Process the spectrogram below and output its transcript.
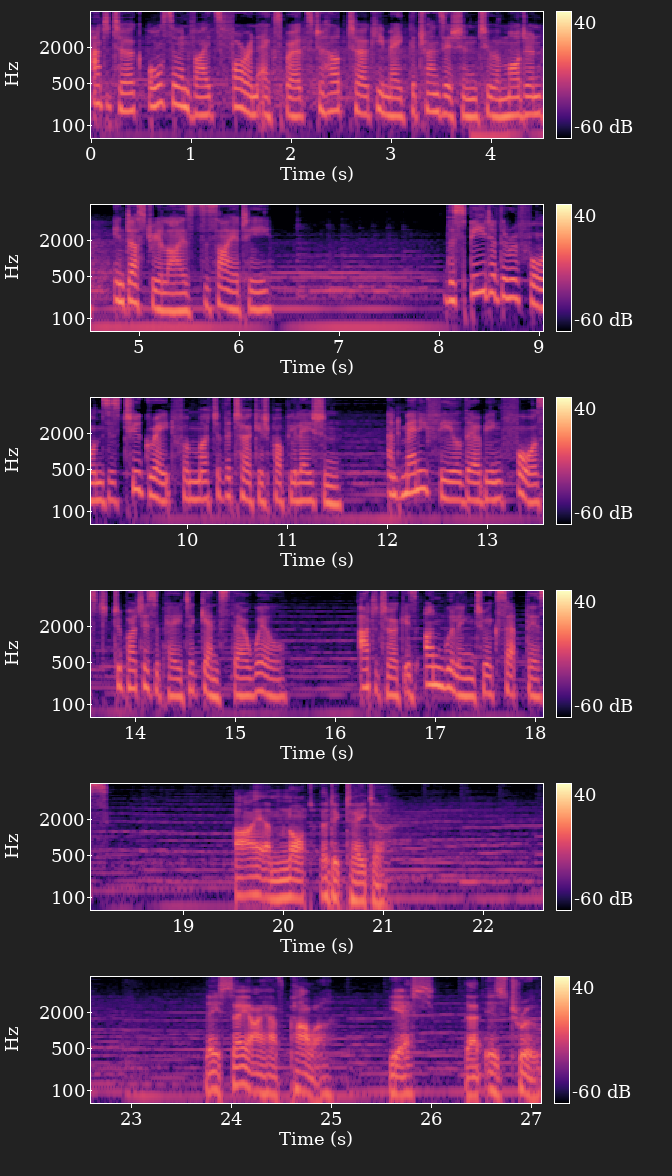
Ataturk also invites foreign experts to help Turkey make the transition to a modern, industrialized society. The speed of the reforms is too great for much of the Turkish population, and many feel they're being forced to participate against their will. Ataturk is unwilling to accept this. I am not a dictator. They say I have power. Yes, that is true.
